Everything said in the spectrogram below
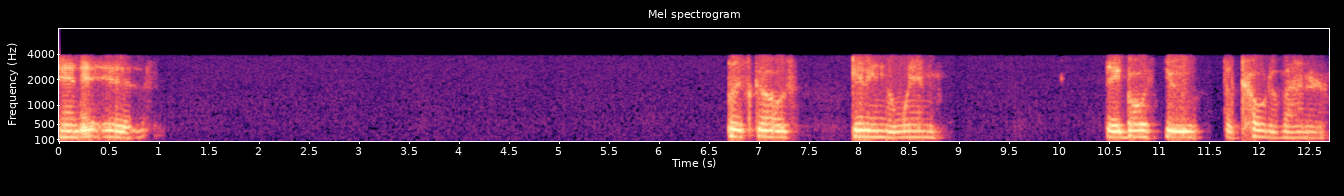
And it is Briscoes getting the win. They both do the code of honor,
